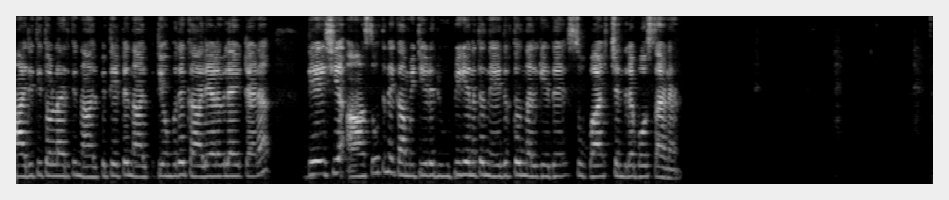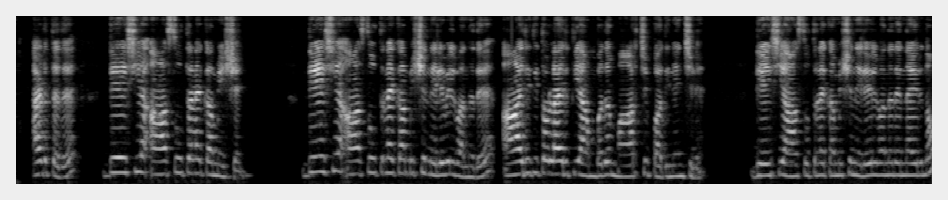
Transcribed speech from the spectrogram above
ആയിരത്തി തൊള്ളായിരത്തി നാൽപ്പത്തി എട്ട് നാൽപ്പത്തി ഒമ്പത് കാലയളവിലായിട്ടാണ് ദേശീയ ആസൂത്രണ കമ്മിറ്റിയുടെ രൂപീകരണത്തിന് നേതൃത്വം നൽകിയത് സുഭാഷ് ചന്ദ്രബോസ് ആണ് അടുത്തത് ദേശീയ ആസൂത്രണ കമ്മീഷൻ. ദേശീയ ആസൂത്രണ കമ്മീഷൻ നിലവിൽ വന്നത് ആയിരത്തി തൊള്ളായിരത്തി അമ്പത് മാർച്ച് പതിനഞ്ചിന്. ദേശീയ ആസൂത്രണ കമ്മീഷൻ നിലവിൽ വന്നത് എന്നായിരുന്നു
